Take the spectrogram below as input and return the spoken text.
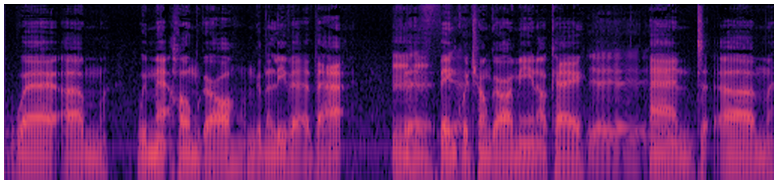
where um we met Homegirl. I'm gonna leave it at that. Mhm. Yeah, Think yeah. which Homegirl I mean. Okay. Yeah, yeah, yeah. yeah. and um,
